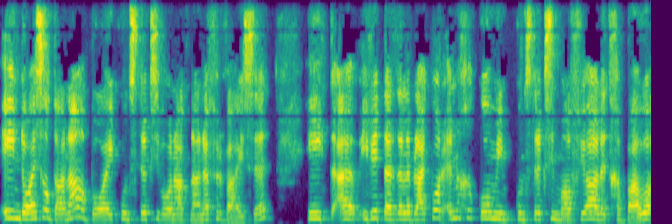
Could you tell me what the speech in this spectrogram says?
En daai Saldanha Bay konstruksie waarna ek nou-nou verwys het, het uh, jy weet dat hulle blykbaar ingekom en konstruksie mafia, hulle het geboue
